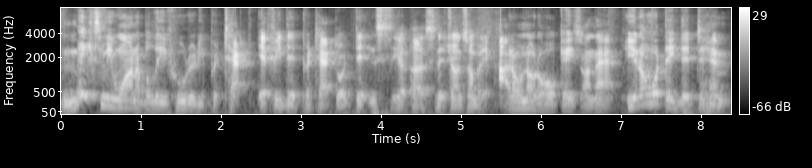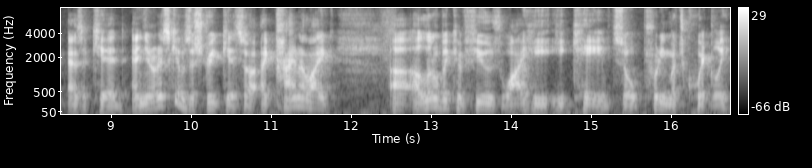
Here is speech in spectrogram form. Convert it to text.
Makes me want to believe who did he protect, if he did protect or didn't uh, snitch on somebody. I don't know the whole case on that. You know what they did to him as a kid, and you know, this kid was a street kid, so I kind of like, uh, a little bit confused why he, he caved so pretty much quickly.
